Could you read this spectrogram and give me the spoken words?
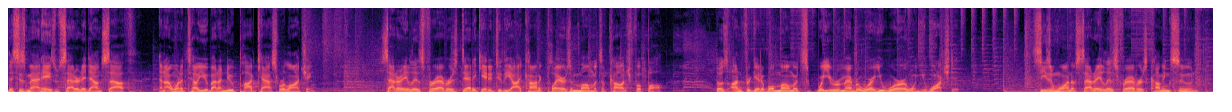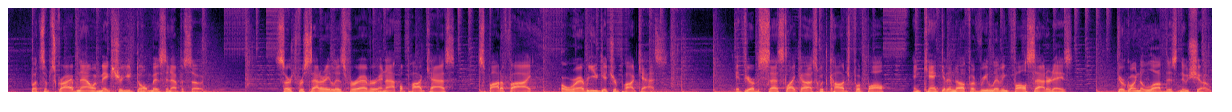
This is Matt Hayes with Saturday Down South, and I want to tell you about a new podcast we're launching. Saturday Lives Forever is dedicated to the iconic players and moments of college football. Those unforgettable moments where you remember where you were when you watched it. Season 1 of Saturday Lives Forever is coming soon, but subscribe now and make sure you don't miss an episode. Search for Saturday Lives Forever in Apple Podcasts, Spotify, or wherever you get your podcasts. If you're obsessed like us with college football and can't get enough of reliving fall Saturdays, you're going to love this new show.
